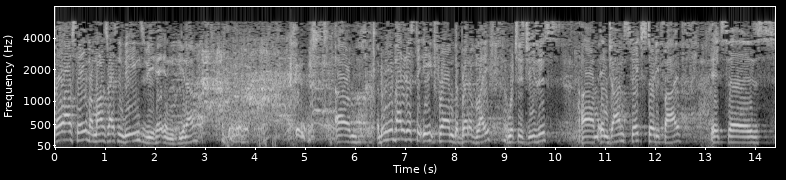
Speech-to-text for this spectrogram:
though I'll say my mom's rice and beans be hitting. You know. um, but he invited us to eat from the bread of life, which is Jesus. Um, in John 6:35, it says,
